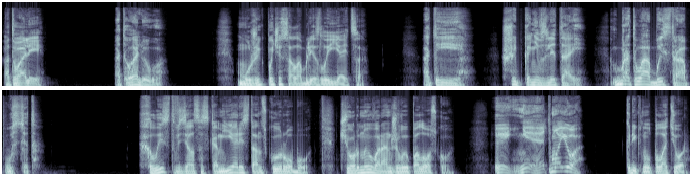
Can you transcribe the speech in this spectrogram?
Отвали!» Отвалю. Мужик почесал облезлые яйца. А ты шибко не взлетай. Братва быстро опустит. Хлыст взял со скамьи арестантскую робу, черную в оранжевую полоску. «Эй, не, это мое!» — крикнул полотер.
